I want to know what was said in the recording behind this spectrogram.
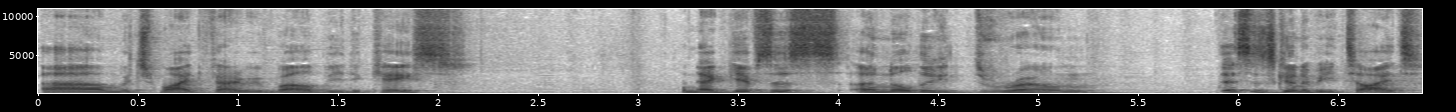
Um, which might very well be the case. And that gives us another drone. This is going to be tight.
